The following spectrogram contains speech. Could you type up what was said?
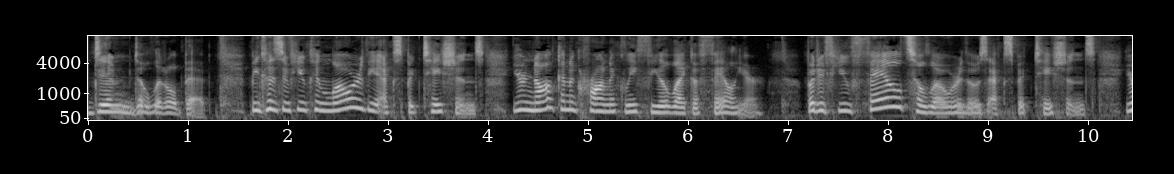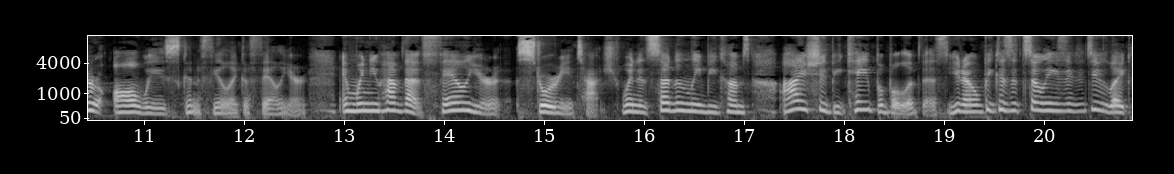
dimmed a little bit? Because if you can lower the expectations, you're not going to chronically feel like a failure. But if you fail to lower those expectations, you're always going to feel like a failure. And when you have that failure story attached, when it suddenly becomes, I should be capable of this, you know, because it's so easy to do. Like,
